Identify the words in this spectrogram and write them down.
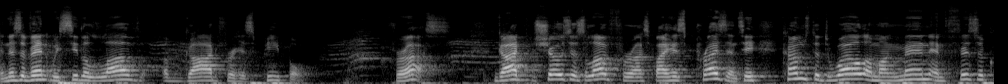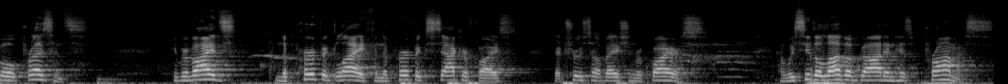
In this event, we see the love of God for his people, for us. God shows his love for us by his presence. He comes to dwell among men in physical presence. He provides the perfect life and the perfect sacrifice that true salvation requires. And we see the love of God in his promise.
